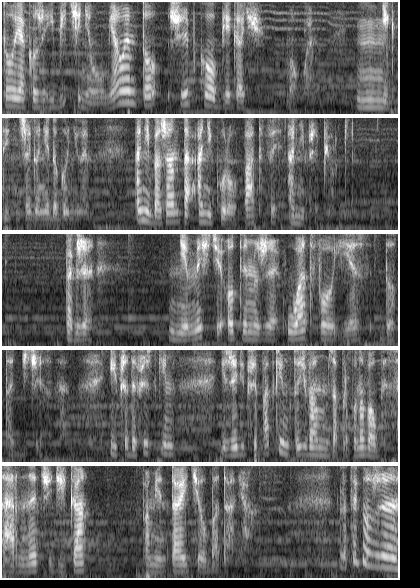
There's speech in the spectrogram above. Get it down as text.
to jako, że i bić się nie umiałem, to szybko biegać mogłem. Nigdy niczego nie dogoniłem. Ani bażanta, ani kuropatwy, ani przepiórki. Także nie myślcie o tym, że łatwo jest dostać dziczyznę. I przede wszystkim, jeżeli przypadkiem ktoś Wam zaproponowałby sarnę czy dzika, pamiętajcie o badaniach. Dlatego, że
